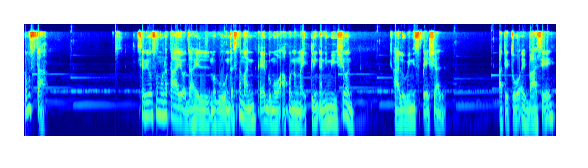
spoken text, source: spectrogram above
Kamusta? Seryoso muna tayo dahil mag-uundas naman kaya gumawa ako ng maikling animation. Halloween special. At ito ay base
